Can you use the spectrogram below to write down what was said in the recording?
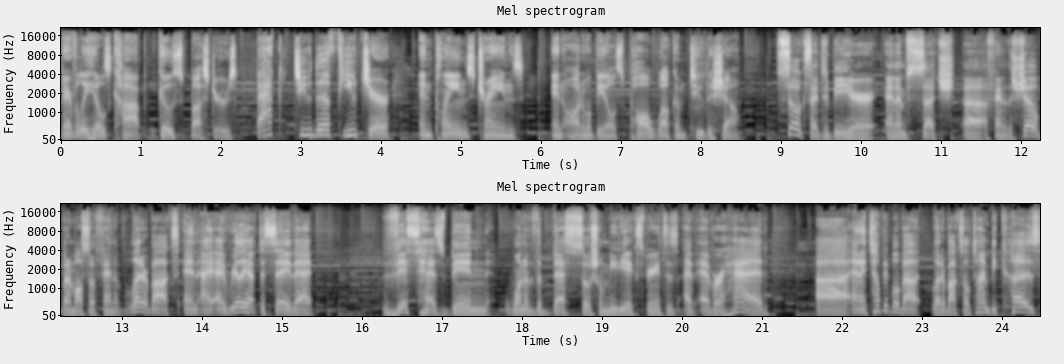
Beverly Hills Cop, Ghostbusters, Back to the Future, and Planes, Trains, and Automobiles. Paul, welcome to the show. so excited to be here, and I'm such uh, a fan of the show, but I'm also a fan of Letterboxd, and I, I really have to say that this has been one of the best social media experiences I've ever had, uh, and I tell people about Letterboxd all the time because,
